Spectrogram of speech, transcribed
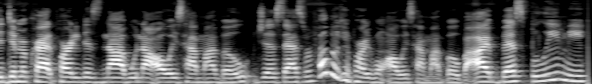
the Democrat Party does not will not always have my vote, just as the Republican Party won't always have my vote. But I best believe me,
